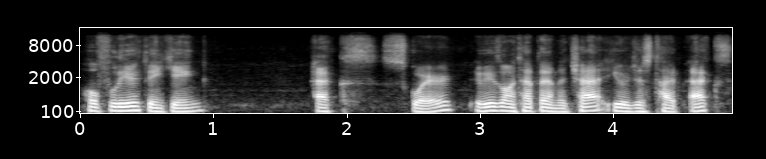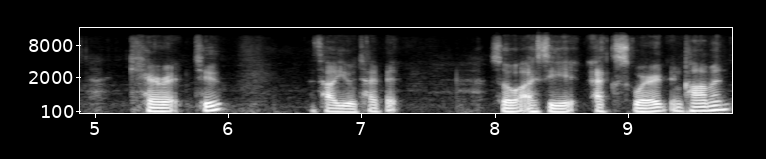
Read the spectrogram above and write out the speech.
Hopefully you're thinking x squared. If you guys want to type that in the chat, you would just type x caret 2. That's how you would type it. So I see x squared in common.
